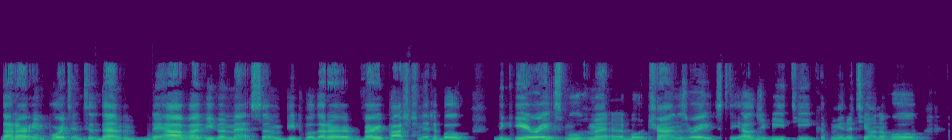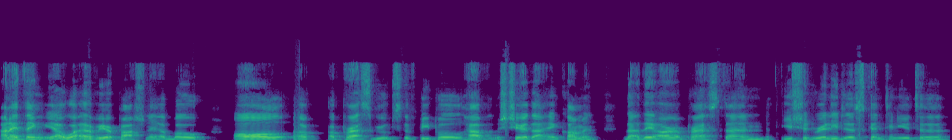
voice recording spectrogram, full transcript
that are important to them they have i've even met some people that are very passionate about the gay rights movement and about trans rights the lgbt community on a whole and i think yeah whatever you're passionate about all oppressed groups of people have share that in common that they are oppressed and you should really just continue to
